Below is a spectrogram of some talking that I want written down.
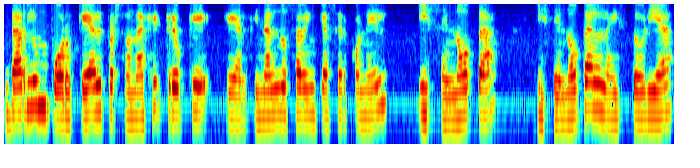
darle un porqué al personaje, creo que, que al final no saben qué hacer con él y se nota, y se nota en la historia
